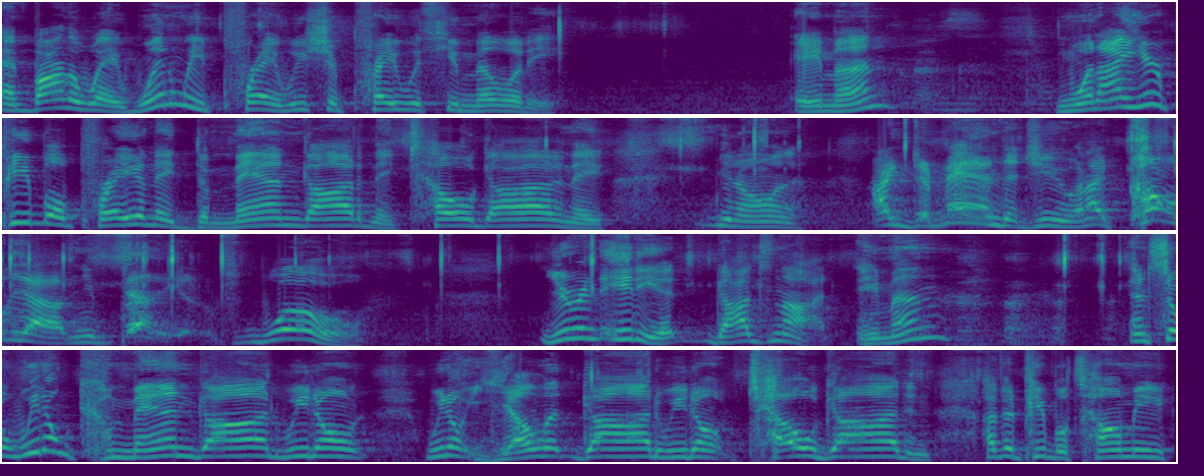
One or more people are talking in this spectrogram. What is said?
and by the way, when we pray, we should pray with humility. Amen? When I hear people pray and they demand God and they tell God and they, you know, I demanded you and I called you out and you, whoa. You're an idiot. God's not. Amen? And so we don't command God. We don't, we don't yell at God. We don't tell God. And I've had people tell me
